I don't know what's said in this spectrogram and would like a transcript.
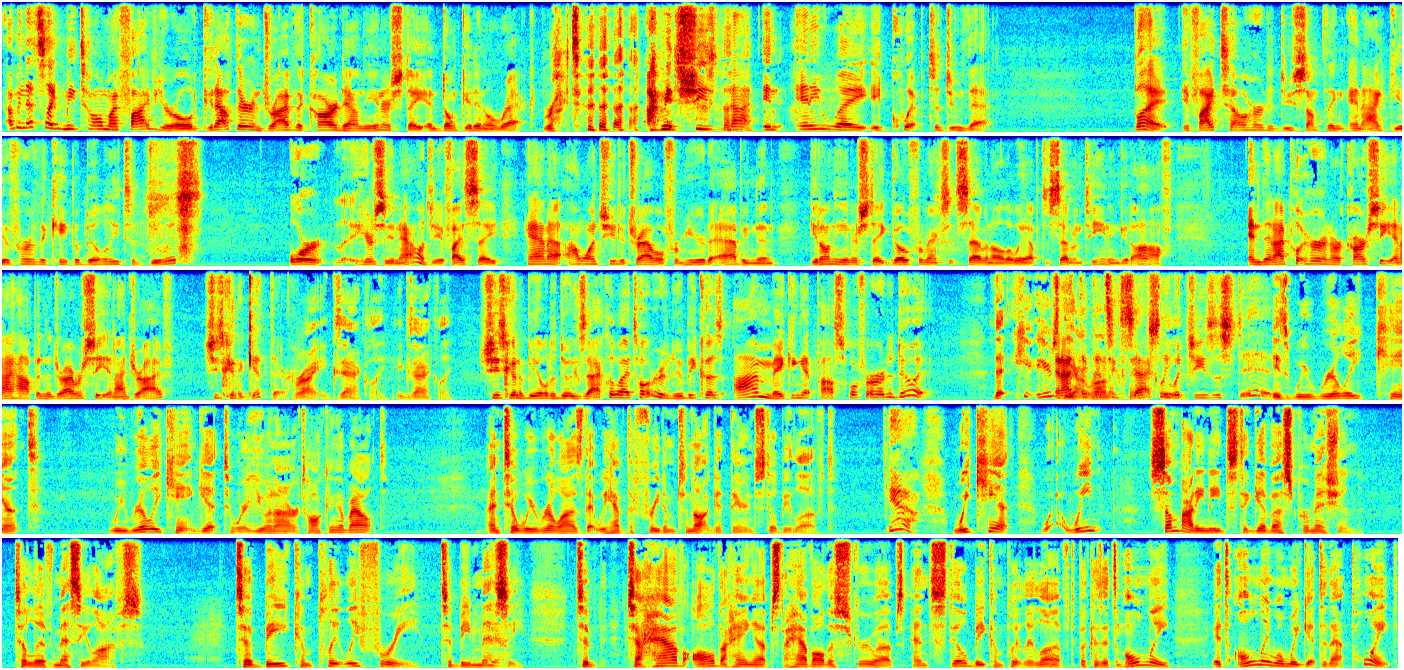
I mean, that's like me telling my five year old get out there and drive the car down the interstate and don't get in a wreck. Right. I mean, she's not in any way equipped to do that. But if I tell her to do something and I give her the capability to do it, or here's the analogy if I say, Hannah, I want you to travel from here to Abingdon, get on the interstate, go from exit 7 all the way up to 17 and get off, and then I put her in our car seat and I hop in the driver's seat and I drive, she's going to get there. right. Exactly. Exactly. She's going to be able to do exactly what I told her to do because I'm making it possible for her to do it. Here, here's And the I think that's exactly thing, what Jesus did. is we really can't we really can't get to where you and I are talking about until we realize that we have the freedom to not get there and still be loved. yeah. We can't we somebody needs to give us permission to live messy lives. To be completely free to be messy. To to have all the hang-ups, to have all the screw-ups and still be completely loved because it's mm-hmm. only it's only when we get to that point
